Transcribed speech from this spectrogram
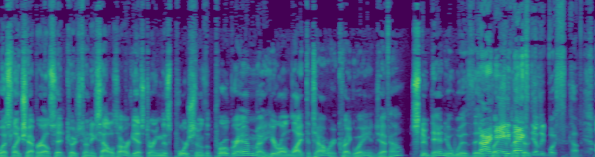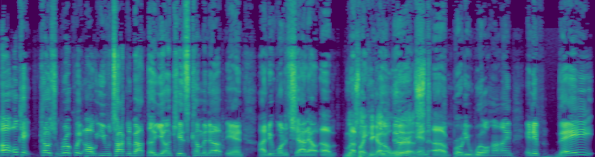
Westlake Chaparral's head coach Tony Salazar, our guest during this portion of the program uh, here on Light the Tower Craig Way and Jeff Howe. Snoop Daniel with a All right, question Dave, for the I coach. accidentally voiced the. Oh, okay, Coach, real quick. Oh, you were talking about the young kids coming up, and I do want to shout out. Uh, Looks uh, like you Peyton got a list. And uh, Brody Wilhelm, and if they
